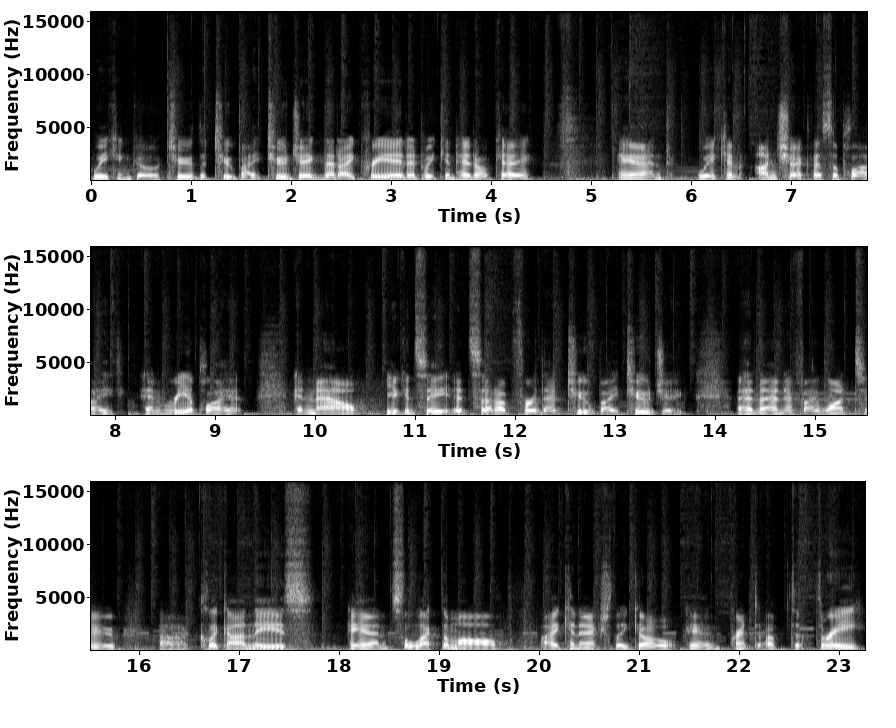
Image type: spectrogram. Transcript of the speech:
We can go to the two by two jig that I created. We can hit okay. And we can uncheck this apply and reapply it. And now you can see it's set up for that two by two jig. And then if I want to uh, click on these and select them all, I can actually go and print up to three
